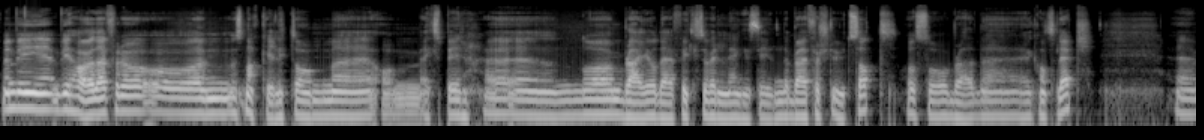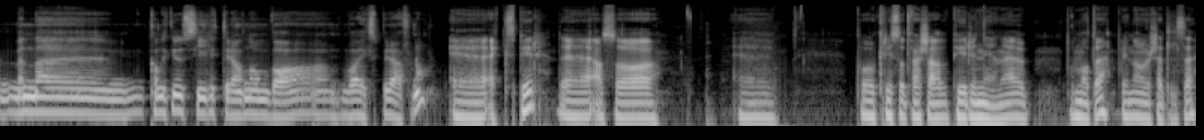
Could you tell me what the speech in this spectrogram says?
Men vi, vi, har jo deg for å, å, um, snakke litt om, uh, om Expir. Uh, nå blei jo det for ikke så veldig lenge siden. Det blei først utsatt, og så blei det kansellert. Eh, men eh, kan du ikke si litt om hva, hva Expir er for noe? Eh, Expir, det er altså eh, på kryss og tvers av Pyreneene, på en måte, blir en oversettelse.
